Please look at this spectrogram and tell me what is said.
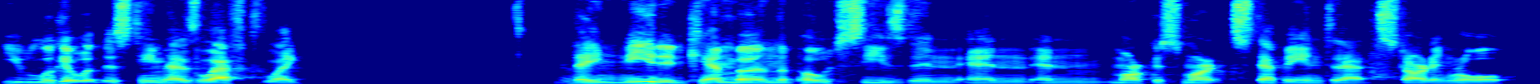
you look at what this team has left. Like they needed Kemba in the postseason and and Marcus Smart stepping into that starting role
